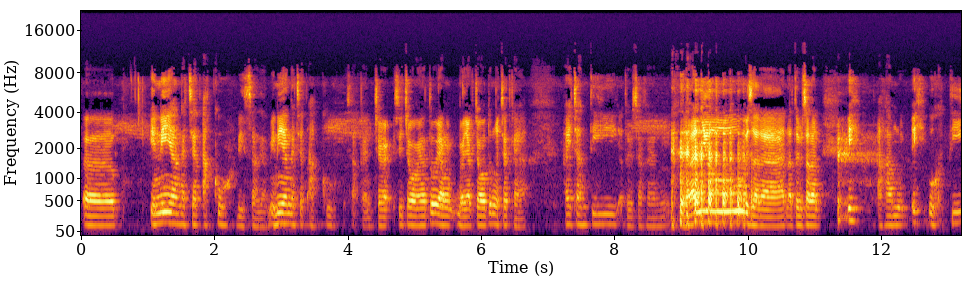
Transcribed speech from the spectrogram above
eh, ini yang ngechat aku di Instagram ini yang ngechat aku misalkan cewek si cowoknya tuh yang banyak cowok tuh ngechat kayak Hai cantik atau misalkan jalan yuk misalkan atau misalkan ih alhamdulillah ih ukti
